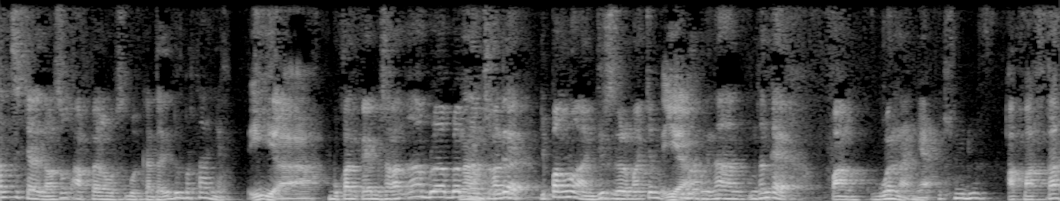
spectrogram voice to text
kan secara langsung apa yang lo sebutkan tadi itu bertanya Iya. bukan kayak misalkan ah bla bla Nah, misalkan kayak Jepang lu anjir segala macem Iya. itu penghinaan misalkan kayak Pang gue nanya apakah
